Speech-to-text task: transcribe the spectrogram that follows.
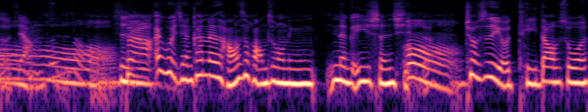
的，这样子。哦是对啊，哎、我以前看那个好像是黄崇林那个医生写的。哦，就是有提到说，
